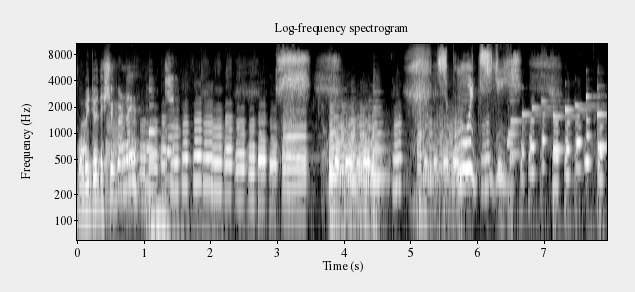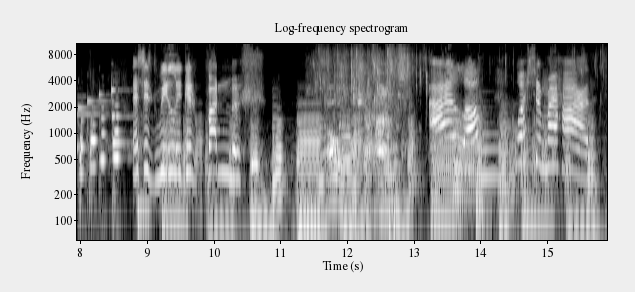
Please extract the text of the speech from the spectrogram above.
Will we do the sugar now? Yeah. Squidgy. This is really good fun, Always wash your hands. I love washing my hands.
